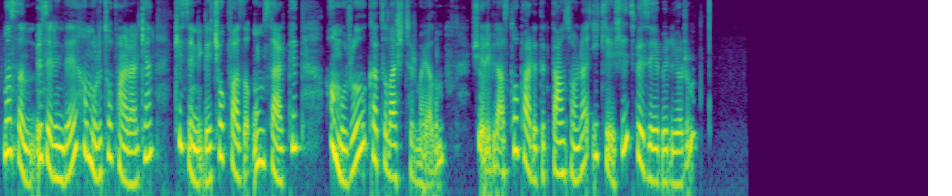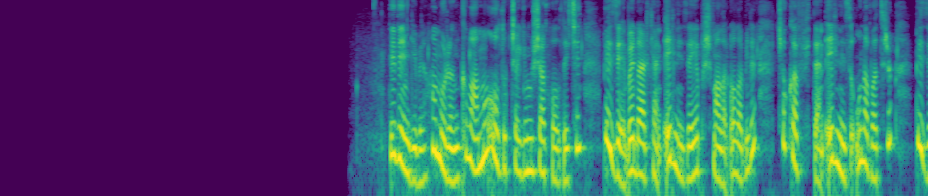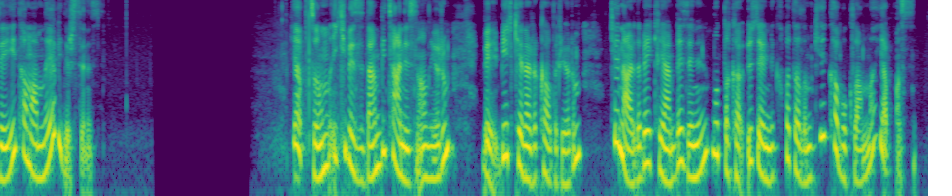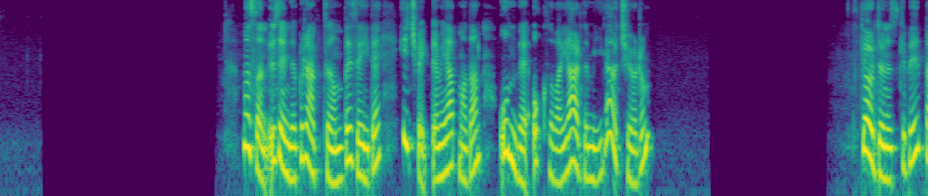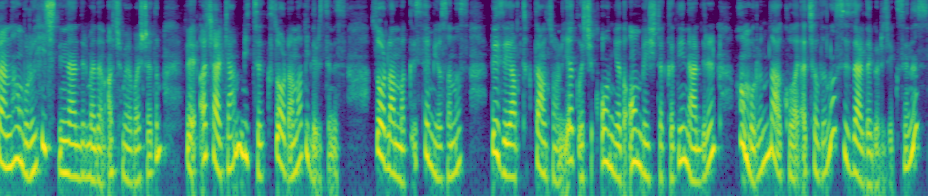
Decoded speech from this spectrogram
Masanın üzerinde hamuru toparlarken kesinlikle çok fazla un serpip hamuru katılaştırmayalım. Şöyle biraz toparladıktan sonra iki eşit bezeye bölüyorum. Dediğim gibi hamurun kıvamı oldukça yumuşak olduğu için bezeye bölerken elinize yapışmalar olabilir. Çok hafiften elinizi una batırıp bezeyi tamamlayabilirsiniz. Yaptığım iki beziden bir tanesini alıyorum ve bir kenara kaldırıyorum. Kenarda bekleyen bezenin mutlaka üzerini kapatalım ki kabuklanma yapmasın. Masanın üzerinde bıraktığım bezeyi de hiç bekleme yapmadan un ve oklava yardımıyla açıyorum. Gördüğünüz gibi ben hamuru hiç dinlendirmeden açmaya başladım ve açarken bir tık zorlanabilirsiniz. Zorlanmak istemiyorsanız beze yaptıktan sonra yaklaşık 10 ya da 15 dakika dinlendirin. Hamurun daha kolay açıldığını sizler de göreceksiniz.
